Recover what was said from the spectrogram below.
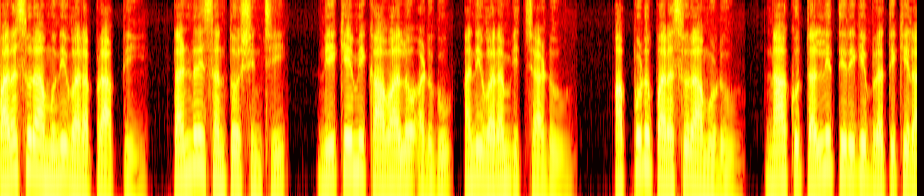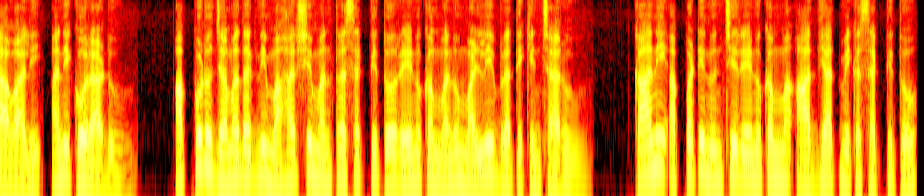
పరశురాముని వరప్రాప్తి. తండ్రి సంతోషించి నీకేమి కావాలో అడుగు అని వరం ఇచ్చాడు. అప్పుడు పరశురాముడు నాకు తల్లి తిరిగి బ్రతికి రావాలి అని కోరాడు. అప్పుడు జమదగ్ని మహర్షి మంత్రశక్తితో రేణుకమ్మను మళ్ళీ బ్రతికించారు. కాని అప్పటినుంచి రేణుకమ్మ ఆధ్యాత్మిక శక్తితో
